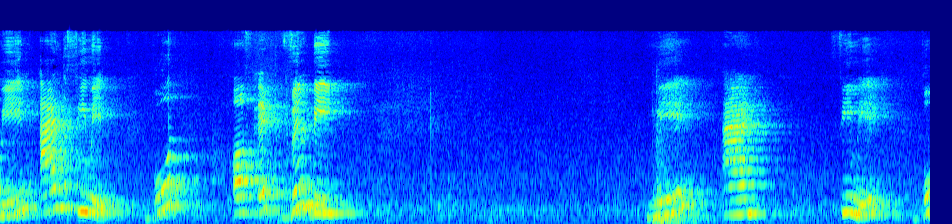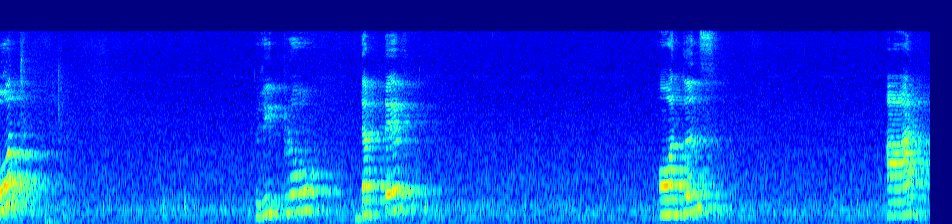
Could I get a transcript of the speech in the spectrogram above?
male and the female. Both of it will be male and female. Both reproductive organs are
